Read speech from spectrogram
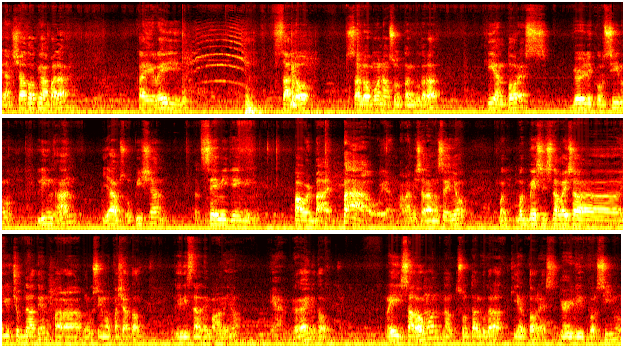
Yan, shoutout nga pala kay Ray Salo Salomon ng Sultan Kudarat, Kian Torres, Girly Corsino, Lin An, Yams Official, at Semi Gaming. Powered by POW! Yan, maraming salamat sa inyo. Mag- mag-message lang kayo sa YouTube natin para kung gusto nyo magpa-shoutout, lilis natin yung pangalan nyo. Yan, gagawin nito. Ray Salomon ng Sultan Kudarat, Kian Torres, Girly Corsino,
